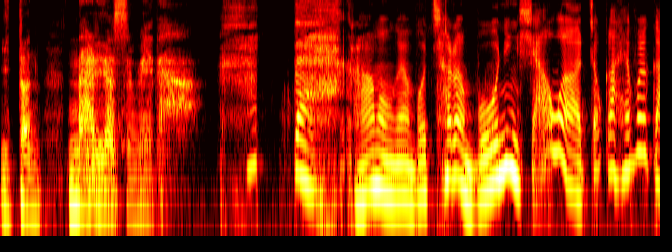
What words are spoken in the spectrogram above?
있던 날이었습니다. 딱 그러면 그냥 뭐처럼 morning 샤워 쪼까 해볼까?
